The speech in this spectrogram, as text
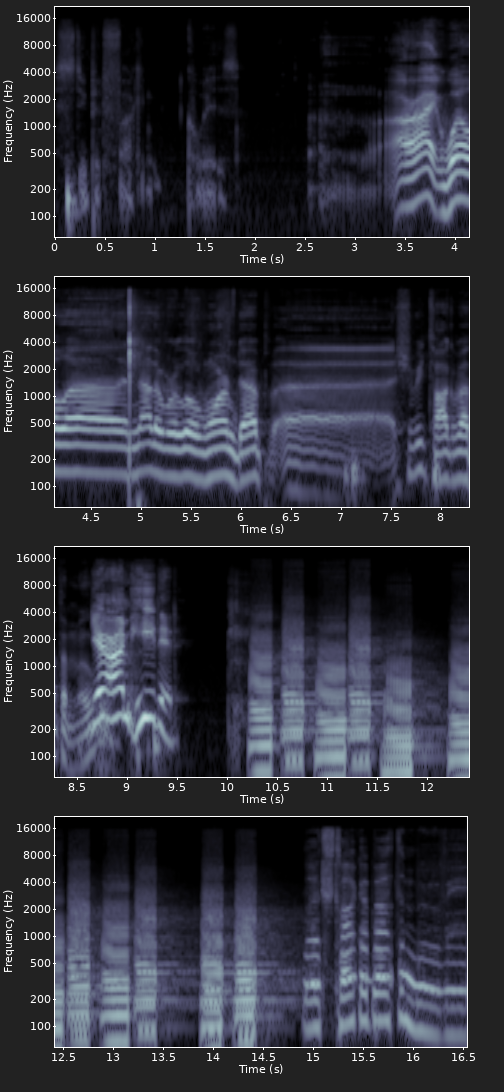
Stupid fucking quiz. All right. Well, uh now that we're a little warmed up, uh should we talk about the movie? Yeah, I'm heated. Let's talk about the movie.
